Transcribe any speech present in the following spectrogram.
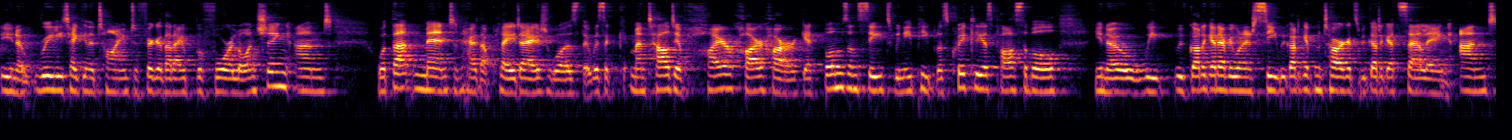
you know, really taking the time to figure that out before launching. And what that meant and how that played out was there was a mentality of hire, hire, hire, get bums on seats. We need people as quickly as possible. You know, we we've got to get everyone in a seat. We've got to give them targets. We've got to get selling. And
